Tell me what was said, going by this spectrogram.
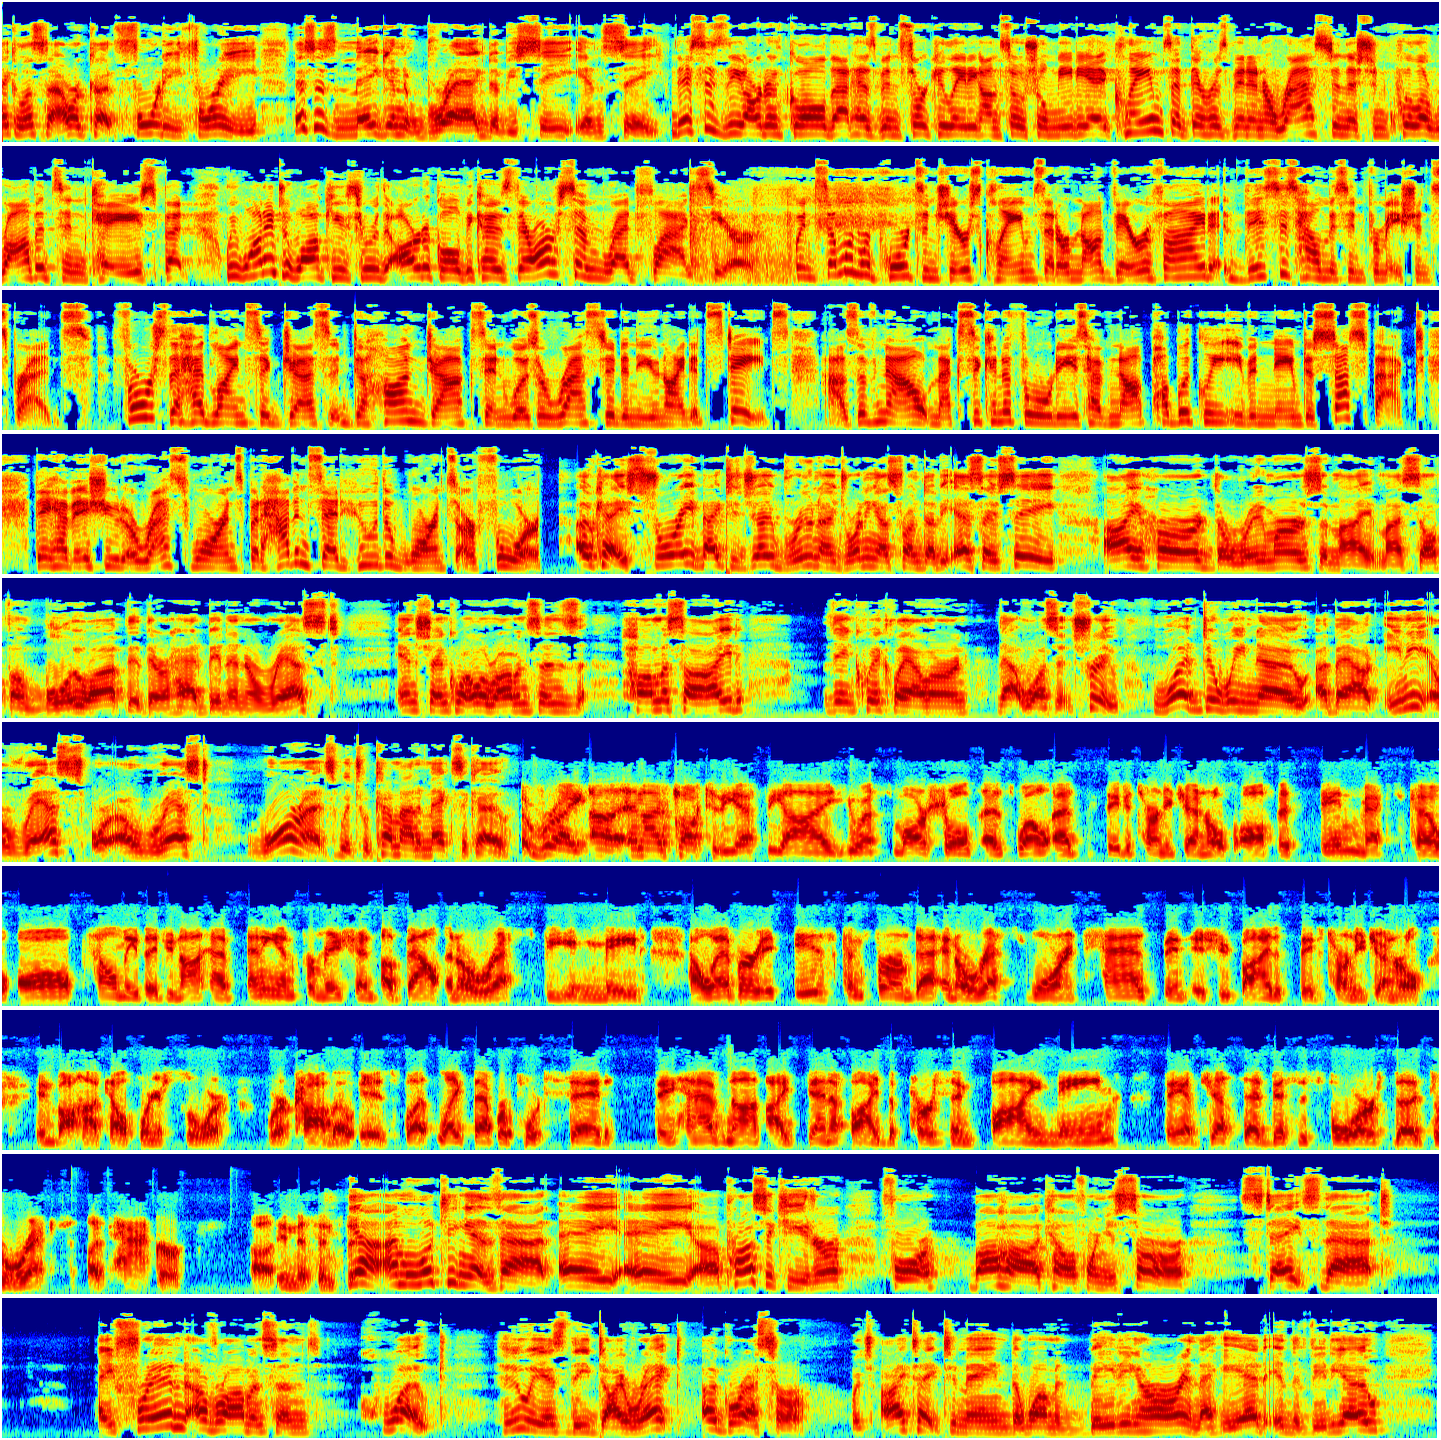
Take a listen to our cut 43. This is Megan Bragg, WCNC. This is the article that has been circulating on social media. It claims that there has been an arrest in the Shanquella Robinson case, but we wanted to walk you through the article because there are some red flags here. When someone reports and shares claims that are not verified, this is how misinformation spreads. First, the headline suggests DeHaan Jackson was arrested in the United States. As of now, Mexican authorities have not publicly even named a suspect. They have issued arrest warrants, but haven't said who the warrants are for. Okay, straight back to Joe Bruno joining us from WSOC. I heard the rumors, my, my cell phone blew up that there had been an arrest in Shanquella Robinson's homicide. Then quickly I learned that wasn't true. What do we know about any arrests or arrest warrants which would come out of Mexico. Right. Uh, and I've talked to the FBI, U.S. Marshals, as well as the State Attorney General's office in Mexico. All tell me they do not have any information about an arrest being made. However, it is confirmed that an arrest warrant has been issued by the State Attorney General in Baja California Sur, where Cabo is. But like that report said, they have not identified the person by name. They have just said this is for the direct attacker. Uh, in this instance. Yeah, I'm looking at that. A, a uh, prosecutor for Baja California Sur states that a friend of Robinson's, quote, who is the direct aggressor, which I take to mean the woman beating her in the head in the video,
